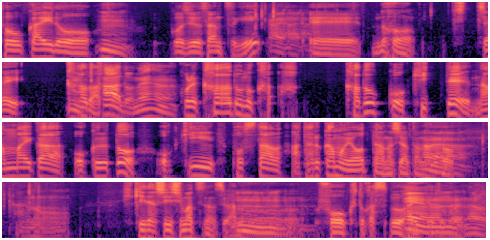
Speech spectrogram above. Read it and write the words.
東海道うん。うん53次、はいはいはい。えーのちっちゃいカードあった、カードね。うん。これカードのか角っこを切って何枚か送ると大きいポスター当たるかもよって話だったんだけど、はいはいあの引き出ししまってたんですよ。あの、うんうんうん。フォークとかスプーン入ってるところ。に、ええなるほ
